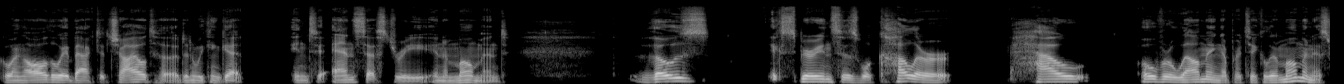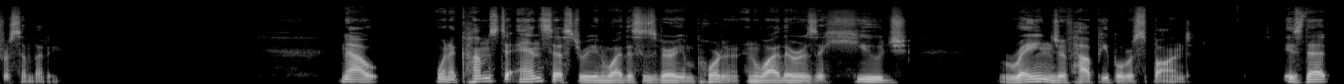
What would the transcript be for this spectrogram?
going all the way back to childhood, and we can get into ancestry in a moment. Those experiences will color how overwhelming a particular moment is for somebody. Now, when it comes to ancestry and why this is very important and why there is a huge range of how people respond, is that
